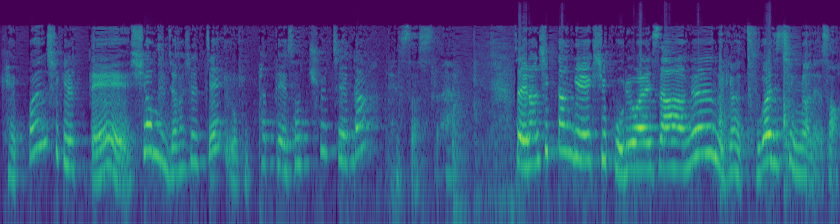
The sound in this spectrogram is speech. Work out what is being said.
객관식일 때 시험 문제가 실제 여기 파트에서 출제가 됐었어요. 자, 이런 식단 계획 시 고려할 사항은 우리가 두 가지 측면에서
